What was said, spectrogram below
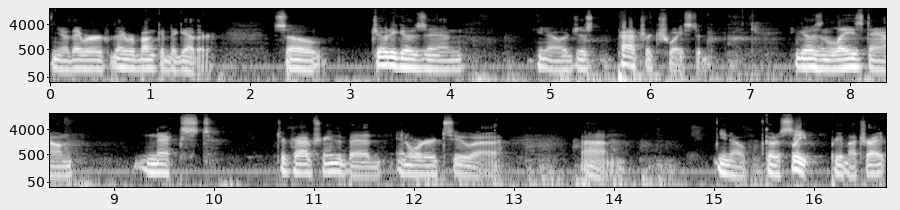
You know, they were they were bunking together. So Jody goes in, you know, just Patrick's wasted. He goes and lays down next to Crabtree in the bed in order to, uh, um, you know, go to sleep, pretty much, right?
